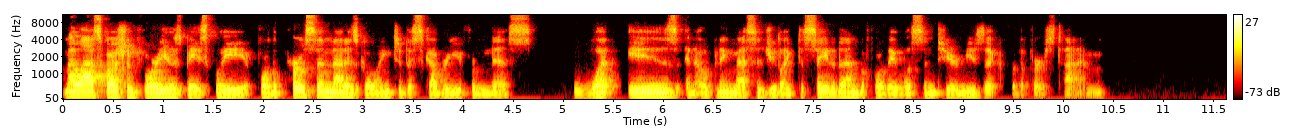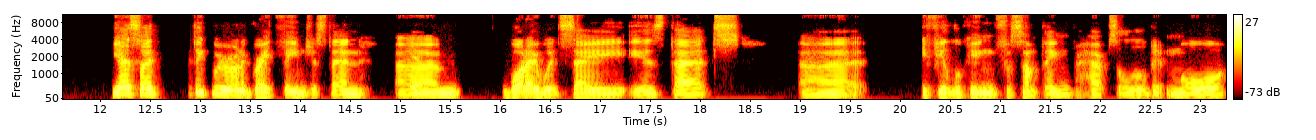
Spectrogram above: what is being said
my last question for you is basically for the person that is going to discover you from this, what is an opening message you'd like to say to them before they listen to your music for the first time? Yeah, so I think we were on a great theme just then. Um, yeah. What I would say is that uh, if you're looking for something perhaps a little bit more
